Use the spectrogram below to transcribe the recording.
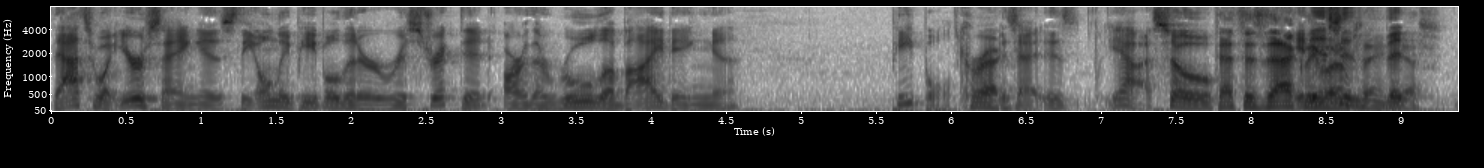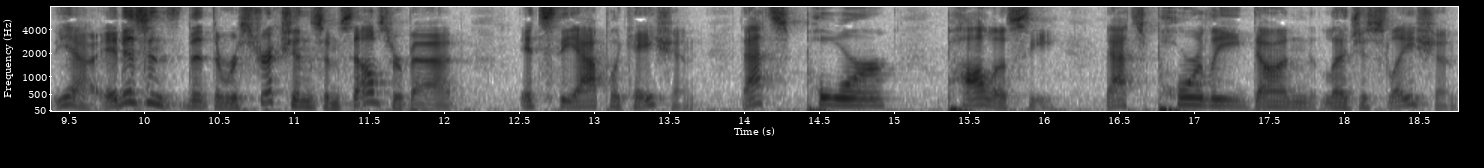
that's what you're saying is the only people that are restricted are the rule abiding people. Correct. Is that is yeah? So that's exactly what I'm saying. That, yes. Yeah. It isn't that the restrictions themselves are bad. It's the application. That's poor policy that's poorly done legislation,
